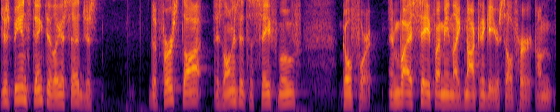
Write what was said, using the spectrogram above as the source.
Just be instinctive. Like I said, just the first thought, as long as it's a safe move, go for it. And by safe, I mean like not going to get yourself hurt. Um,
